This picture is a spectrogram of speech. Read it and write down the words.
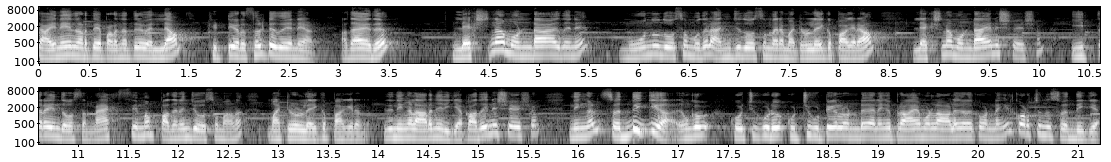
ചൈനയിൽ നടത്തിയ പഠനത്തിലും എല്ലാം കിട്ടിയ റിസൾട്ട് ഇത് തന്നെയാണ്. അതായത് ലക്ഷണമുണ്ടായതിന് മൂന്ന് ദിവസം മുതൽ അഞ്ച് ദിവസം വരെ മറ്റുള്ളവരിലേക്ക് പകരാം. ലക്ഷണം ഉണ്ടായതിനു ശേഷം ഇത്രയും ദിവസം മാക്സിമം പതിനഞ്ച് ദിവസമാണ് മറ്റുള്ളവരിലേക്ക് പകരുന്നത്. ഇത് നിങ്ങൾ അറിഞ്ഞിരിക്കുക. അപ്പോൾ അതിനുശേഷം നിങ്ങൾ ശ്രദ്ധിക്കുക. നമുക്ക് കൊച്ചു കുടു കൊച്ചു കുട്ടികളുണ്ട് അല്ലെങ്കിൽ പ്രായമുള്ള ആളുകളൊക്കെ ഉണ്ടെങ്കിൽ കുറച്ചൊന്ന് ശ്രദ്ധിക്കുക.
